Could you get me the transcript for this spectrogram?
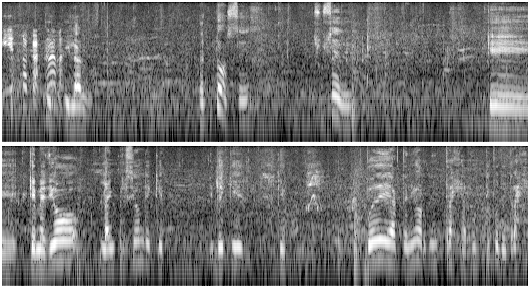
y esto acá, nada más. Y largo. Entonces, sucede que, me dio la impresión de que, de que, puede haber tenido algún traje, algún tipo de traje.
